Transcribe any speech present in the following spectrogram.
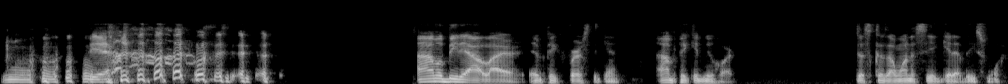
Yeah. I'm gonna be the outlier and pick first again. I'm picking Newhart. Just because I want to see it get at least one.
